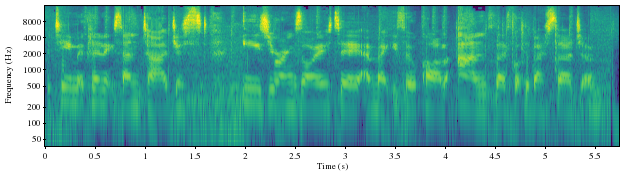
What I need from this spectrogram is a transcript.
The team at Clinic Center just ease your anxiety and make you feel calm and they've got the best surgeon.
